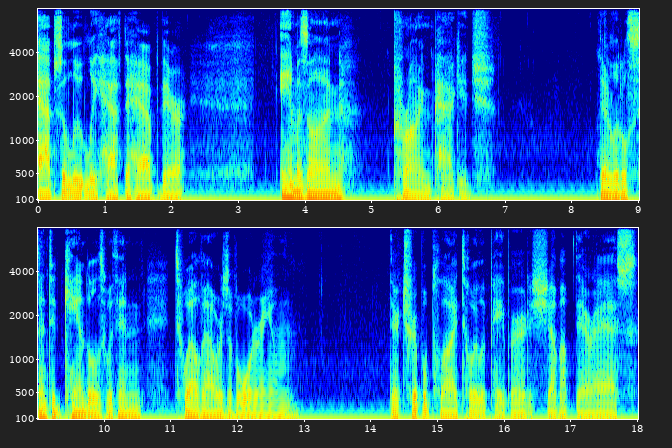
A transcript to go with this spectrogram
absolutely have to have their Amazon Prime package. Their little scented candles within 12 hours of ordering them. Their triple ply toilet paper to shove up their ass.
